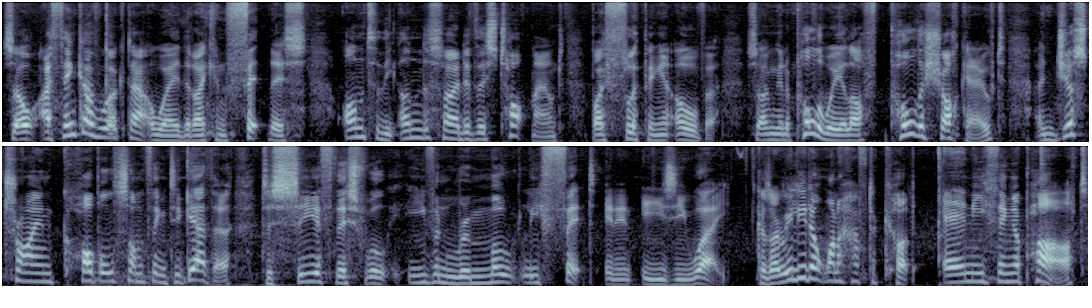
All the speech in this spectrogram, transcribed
So I think I've worked out a way that I can fit this onto the underside of this top mount by flipping it over. So I'm going to pull the wheel off, pull the shock out and just try and cobble something together to see if this will even remotely fit in an easy way. Because I really don't want to have to cut anything apart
